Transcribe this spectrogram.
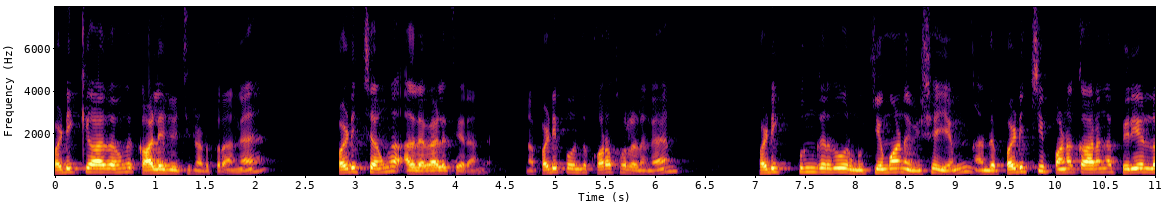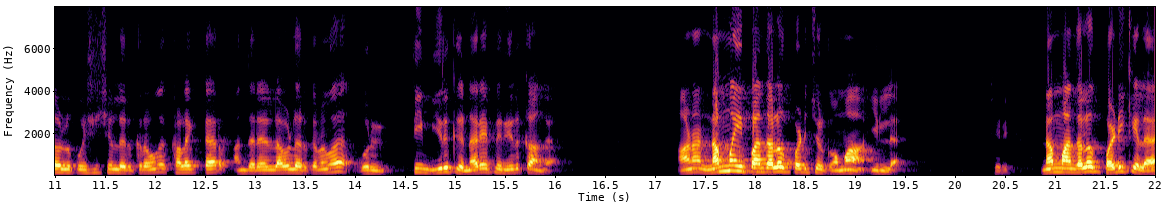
படிக்காதவங்க காலேஜ் வச்சு நடத்துகிறாங்க படித்தவங்க அதில் வேலை செய்கிறாங்க நான் படிப்பை வந்து குறை சொல்லலைங்க. படிப்புங்கிறது ஒரு முக்கியமான விஷயம். அந்த படித்து பணக்காரங்க பெரிய லெவல் பொசிஷனில் இருக்கிறவங்க கலெக்டர் அந்த லெவலில் இருக்கிறவங்க ஒரு டீம் இருக்குது நிறைய பேர் இருக்காங்க. ஆனால் நம்ம இப்போ அந்த அளவுக்கு படிச்சிருக்கோமா? இல்லை. சரி. நம்ம அந்த அளவுக்கு படிக்கலை.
